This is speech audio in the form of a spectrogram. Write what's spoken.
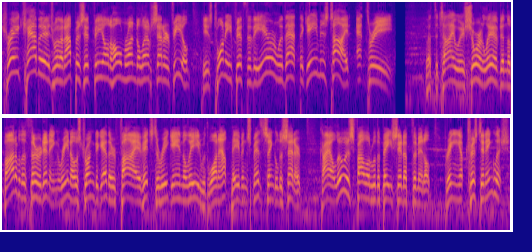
Trey Cabbage with an opposite field home run to left center field. His 25th of the year, and with that, the game is tied at three. But the tie was short lived. In the bottom of the third inning, Reno strung together five hits to regain the lead with one out. Pavin Smith single to center. Kyle Lewis followed with a base hit up the middle, bringing up Tristan English.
